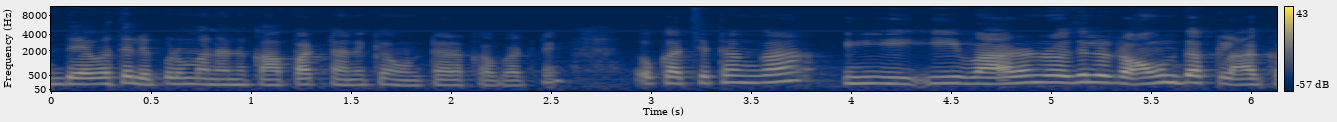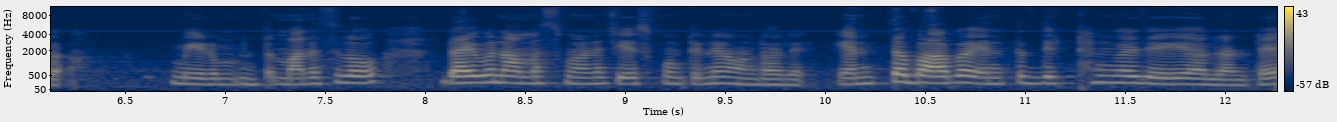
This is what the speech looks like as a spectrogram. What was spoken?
దేవతలు ఇప్పుడు మనల్ని కాపాడటానికే ఉంటారు కాబట్టి. ఖచ్చితంగా ఈ ఈ వారం రోజులు రౌండ్ ద క్లాక్. మీరు మనసులో దైవనామస్మరణ చేసుకుంటూనే ఉండాలి. ఎంత బాగా ఎంత దిట్టంగా చేయాలంటే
